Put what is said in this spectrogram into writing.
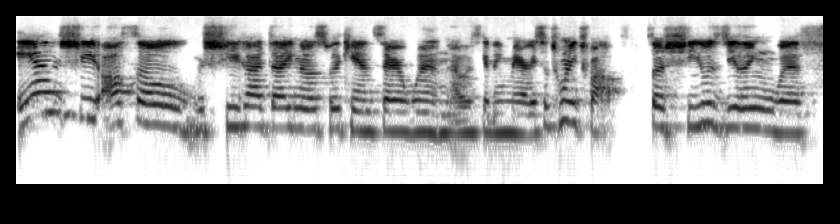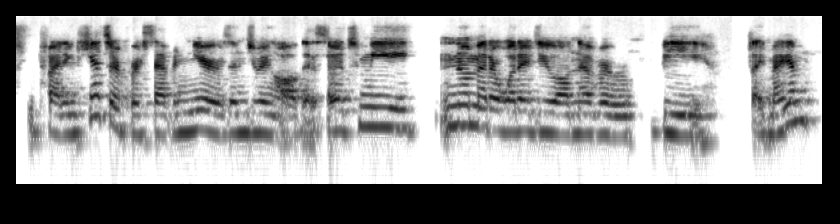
and she also she got diagnosed with cancer when I was getting married. So 2012. So she was dealing with fighting cancer for seven years and doing all this. So to me, no matter what I do, I'll never be like Megan.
